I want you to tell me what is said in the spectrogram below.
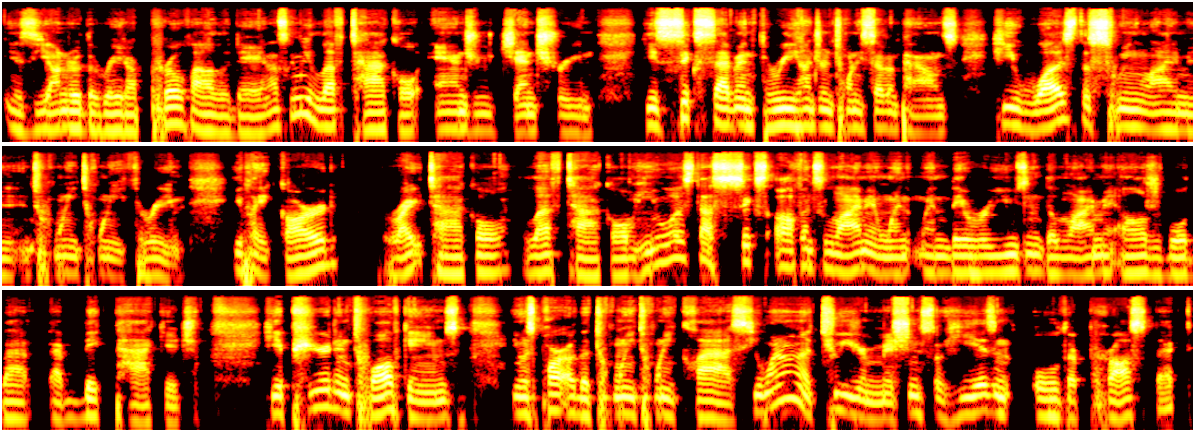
is the under the radar profile of the day, and that's going to be left tackle Andrew Gentry. He's 6'7, 327 pounds. He was the swing lineman in 2023. He played guard, right tackle, left tackle. He was that sixth offensive lineman when, when they were using the lineman eligible, that, that big package. He appeared in 12 games. He was part of the 2020 class. He went on a two year mission, so he is an older prospect.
